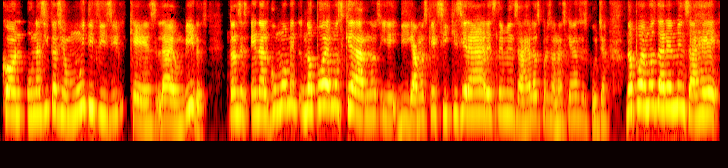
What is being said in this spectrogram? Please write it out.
con una situación muy difícil que es la de un virus. Entonces, en algún momento no podemos quedarnos y digamos que sí quisiera dar este mensaje a las personas que nos escuchan, no podemos dar el mensaje de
